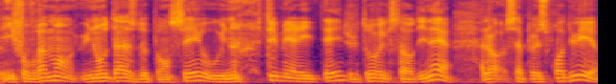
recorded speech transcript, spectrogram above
Il faut vraiment une audace de pensée ou une témérité, je trouve extraordinaire. Alors, ça peut se produire,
